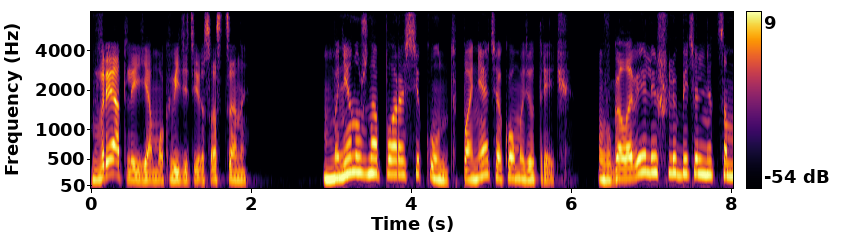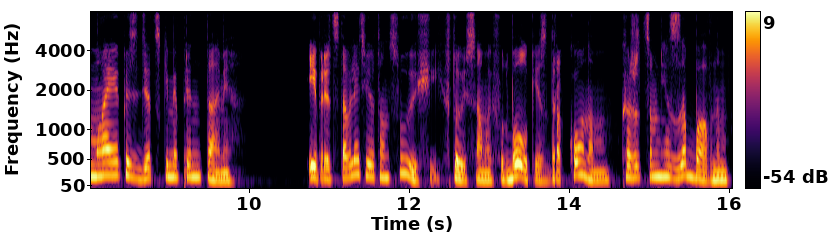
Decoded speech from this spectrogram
вряд ли я мог видеть ее со сцены. Мне нужна пара секунд понять, о ком идет речь. В голове лишь любительница маек с детскими принтами. И представлять ее танцующей в той самой футболке с драконом кажется мне забавным.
